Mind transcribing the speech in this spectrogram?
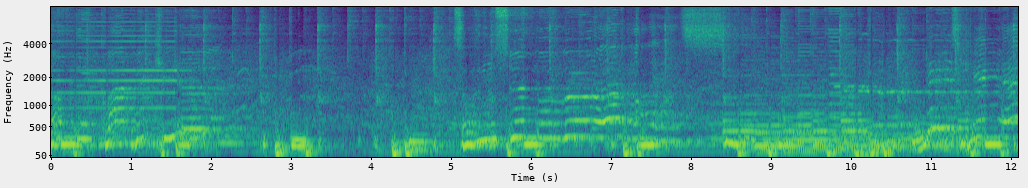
Something quite peculiar Something simple and wise Leads here,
